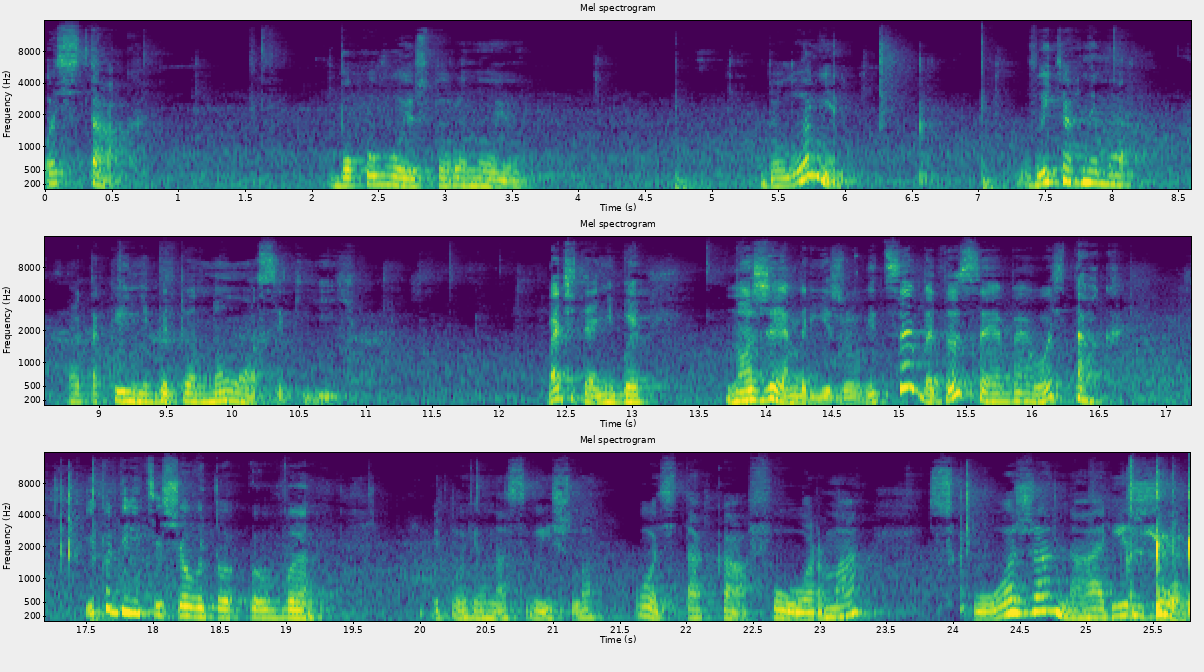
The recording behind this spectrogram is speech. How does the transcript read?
ось так, боковою стороною долоні витягнемо отакий нібито носик їй. Бачите, ніби ножем ріжу від себе до себе. Ось так. І подивіться, що в в ітогі у нас вийшло. Ось така форма, схожа на ріжок,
